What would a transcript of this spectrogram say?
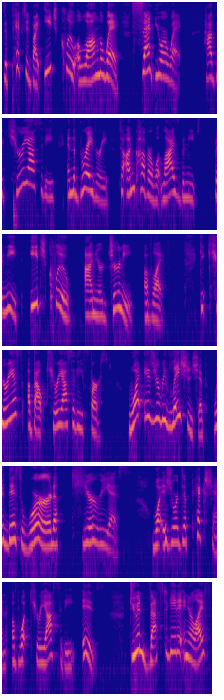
depicted by each clue along the way, sent your way. Have the curiosity and the bravery to uncover what lies beneath beneath each clue on your journey of life. Get curious about curiosity first. What is your relationship with this word curious? What is your depiction of what curiosity is? Do you investigate it in your life?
